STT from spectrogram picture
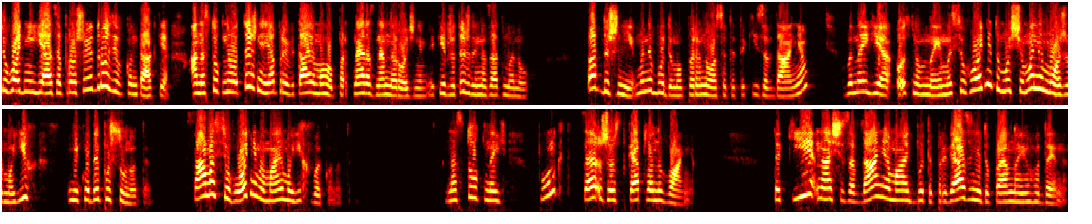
Сьогодні я запрошую друзів ВКонтакті, а наступного тижня я привітаю мого партнера з днем народження, який вже тиждень назад минув. Правда ж ні, ми не будемо переносити такі завдання. Вони є основними сьогодні, тому що ми не можемо їх нікуди посунути. Саме сьогодні ми маємо їх виконати. Наступний пункт це жорстке планування. Такі наші завдання мають бути прив'язані до певної години.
